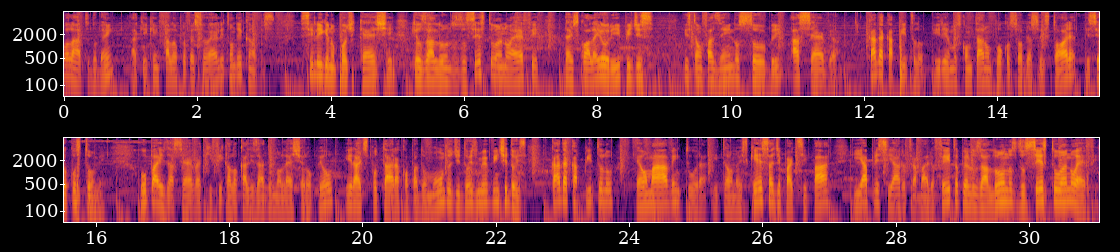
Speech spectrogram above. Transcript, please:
Olá, tudo bem? Aqui quem fala é o professor Eliton de Campos. Se ligue no podcast que os alunos do sexto ano F da escola Eurípides estão fazendo sobre a Sérvia. Cada capítulo iremos contar um pouco sobre a sua história e seu costume. O país da Sérvia, que fica localizado no leste europeu, irá disputar a Copa do Mundo de 2022. Cada capítulo é uma aventura, então não esqueça de participar e apreciar o trabalho feito pelos alunos do sexto ano F.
